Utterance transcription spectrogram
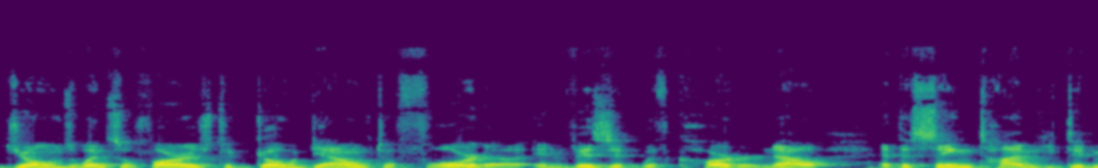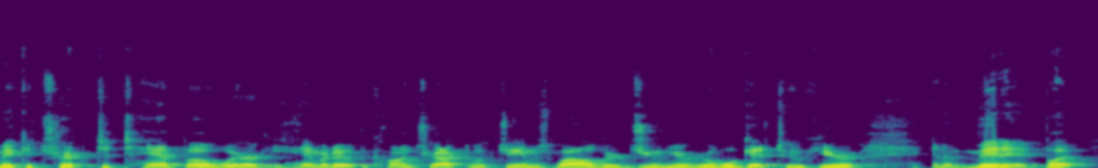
Jones went so far as to go down to Florida and visit with Carter. Now, at the same time, he did make a trip to Tampa where he hammered out the contract with James Wilder Jr., who we'll get to here in a minute. But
